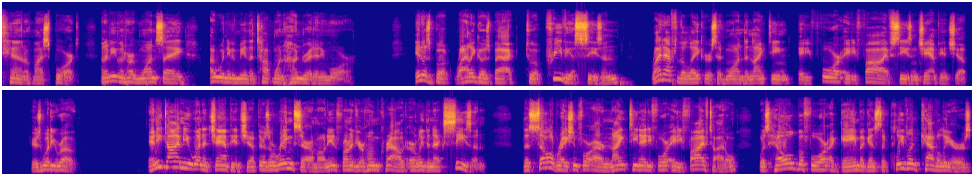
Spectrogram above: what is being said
10 of my sport. And I've even heard one say, I wouldn't even be in the top 100 anymore. In his book, Riley goes back to a previous season right after the Lakers had won the 1984 85 season championship. Here's what he wrote Anytime you win a championship, there's a ring ceremony in front of your home crowd early the next season. The celebration for our 1984 85 title was held before a game against the Cleveland Cavaliers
